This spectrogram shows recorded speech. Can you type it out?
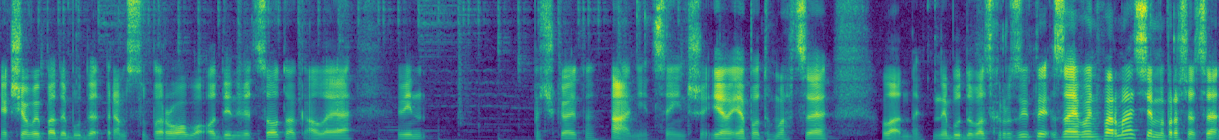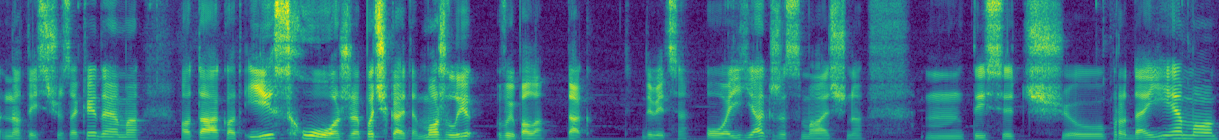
Якщо випаде, буде прям суперово, 1%, але він. Почекайте. А, ні, це інший. Я, я подумав, це. Ладно, не буду вас грузити зайву інформацію, ми просто це на 1000 закидаємо. Отак от. І схоже, почекайте, можливо, випало. Так. Дивіться. Ой, як же смачно. Тисячу продаємо.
